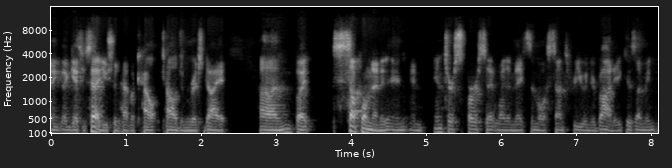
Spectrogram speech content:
i guess you said you should have a collagen rich diet. Um, but supplement it and, and, intersperse it when it makes the most sense for you and your body. Because I mean,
